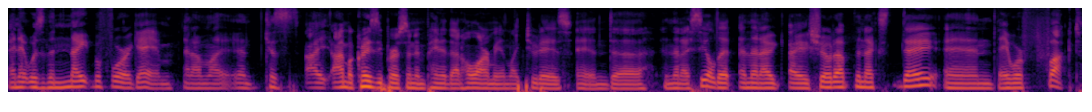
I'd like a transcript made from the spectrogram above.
And it was the night before a game and i'm like and because i i'm a crazy person and painted that whole army in like two days and uh and then i sealed it and then i i showed up the next day and they were fucked.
